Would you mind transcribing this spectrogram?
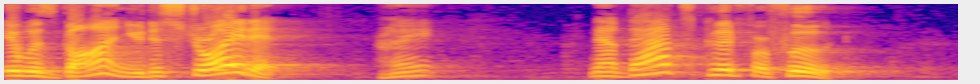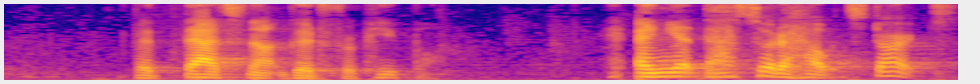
it was gone. You destroyed it, right? Now that's good for food, but that's not good for people. And yet, that's sort of how it starts.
